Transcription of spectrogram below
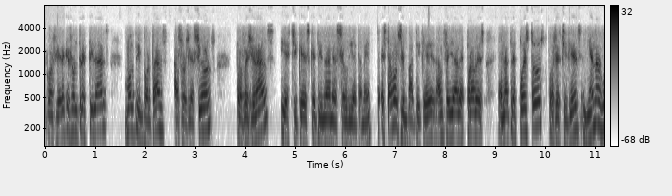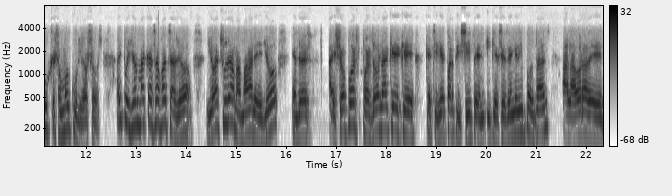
Considera que són tres pilars molt importants, associacions, professionals i els xiquets que tindran el seu dia també. Està molt simpàtic, eh? Han fet ja les proves en altres puestos, pues els xiquets, n'hi ha alguns que són molt curiosos. Ai, pues jo en ma casa faig això, jo ajudo a ma mare, jo... Entonces, això pues, pues dona que, que, que els xiquets participen i que se senten importants a l'hora de,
